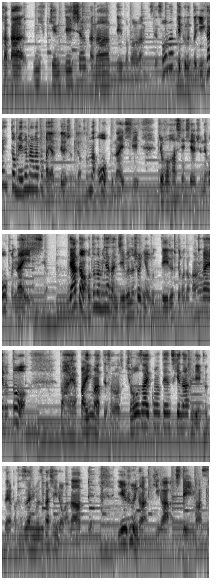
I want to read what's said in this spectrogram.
方に限定しちゃうかなっていうところなんですね。そうなってくると意外とメルマガとかやってる人ってそんな多くないし、情報発信してる人ね、多くないですよ。で、あとはほとんど皆さん自分の商品を売っているってことを考えると、まあやっぱり今ってその教材コンテンツ系のアフィリエイトってやっぱさすがに難しいのかなっていうふうな気がしています。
